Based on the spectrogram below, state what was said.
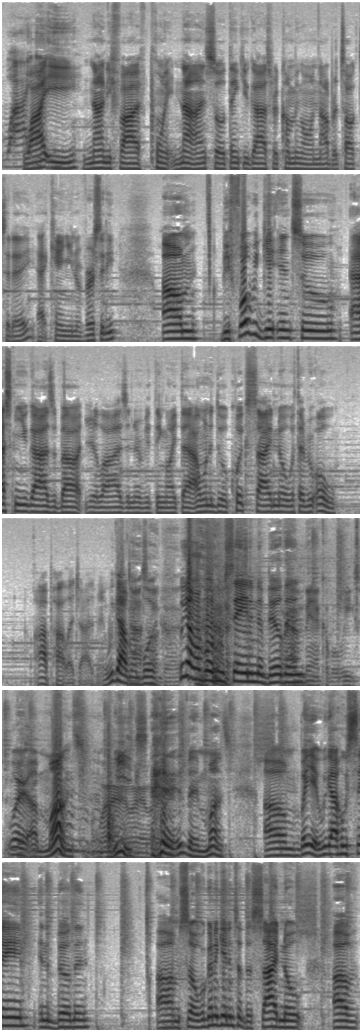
Why? 95.9. So thank you guys for coming on Nabra Talk today at Kean University. Um, before we get into asking you guys about your lives and everything like that, I want to do a quick side note with every. Oh, I apologize, man. We got Nah, my boy. We got my boy Hussein in the Where building. been a couple weeks. We're a month, Word, weeks. word, word. it's been months. Um, but yeah, we got Hussein in the building. Um, so we're gonna get into the side note of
